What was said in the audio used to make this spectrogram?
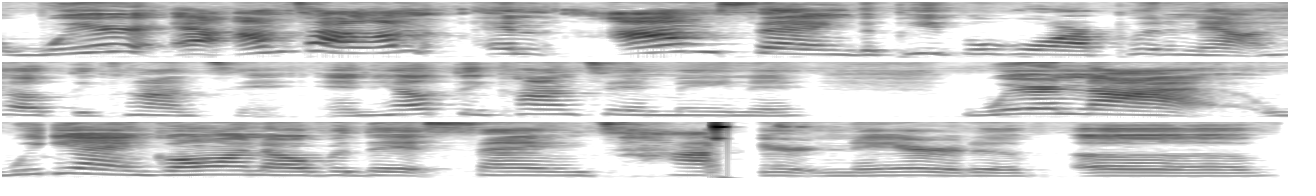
We're i'm talking and i'm saying the people who are putting out healthy content. And healthy content meaning we're not we ain't going over that same tired narrative of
